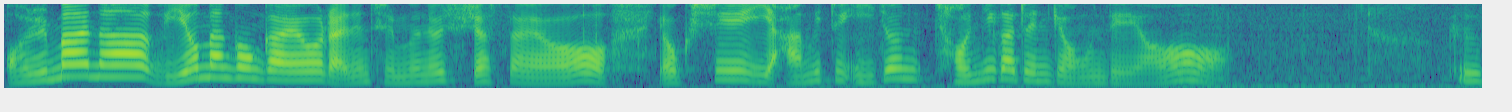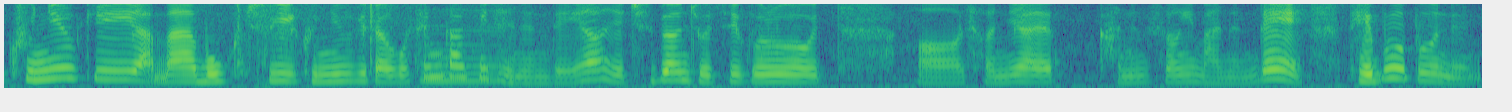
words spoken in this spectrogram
얼마나 위험한 건가요? 라는 질문을 주셨어요. 역시 이 암이 또 이전 전이가 된 경우인데요. 그 근육이 아마 목 주위 근육이라고 생각이 음. 되는데요. 주변 조직으로 어, 전이할 가능성이 많은데 대부분은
